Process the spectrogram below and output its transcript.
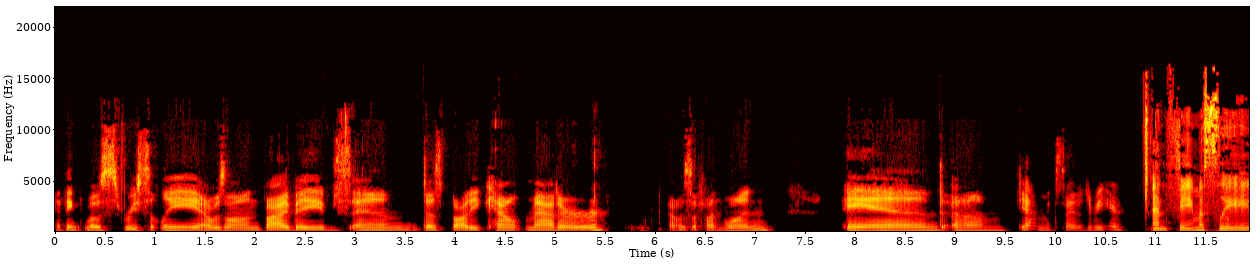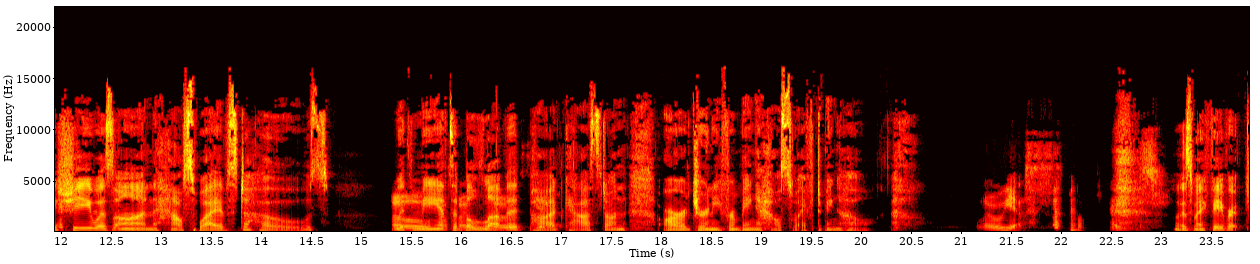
I think most recently I was on Bi Babes and Does Body Count Matter? That was a fun one. And um, yeah, I'm excited to be here. And famously, she was on Housewives to Hoes with Oh, me. It's a Housewives of beloved yeah. podcast on our journey from being a housewife to being a hoe. Oh, yes. That's right. It was my favorite.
